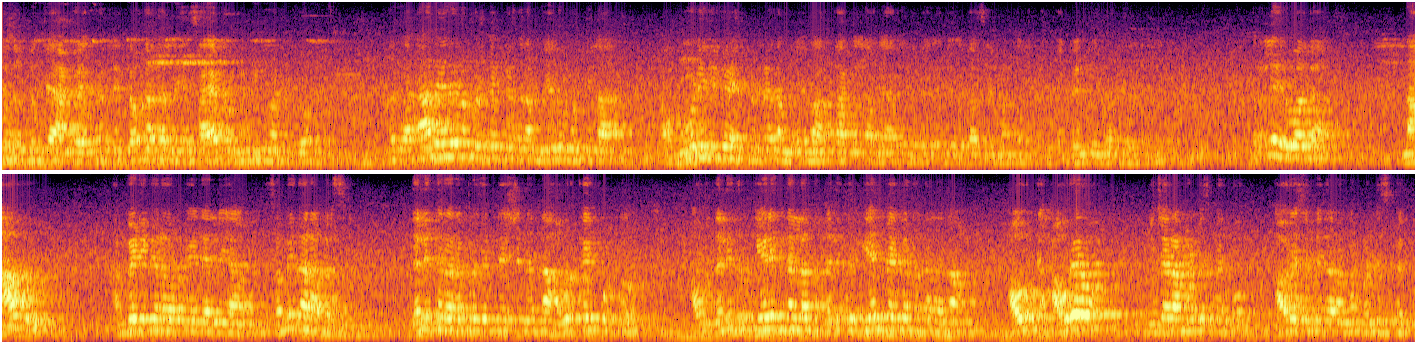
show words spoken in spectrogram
ದಿವಸದ ಮುಂಚೆ ಅಂಬೇಡ್ಕರ್ ಟೌನಲ್ಲಿ ಸಾಹೇಬ್ರು ಮೀಟಿಂಗ್ ಮಾಡಿದ್ರು. ಅದಕ್ಕೆ ನಾನು ಏನೇನೋ ಪ್ರಶ್ನೆ ಕೇಳಿದ್ರೆ, ನಮ್ಗೇನು ಗೊತ್ತಿಲ್ಲ. ನಾವು ನೋಡಿದ್ದೀವಿ ಬಿಟ್ಟರೆ ನಮಗೇನು ಅರ್ಥ ಆಗಲ್ಲ, ಅವ್ರು ಯಾರು ಬೇರೆ. ಬೇರೆ ಮಾಡೋದಕ್ಕಿಂತ ಬೆಂಗಳೂರು ಅದರಲ್ಲೇ ಇರುವಾಗ ನಾವು ಅಂಬೇಡ್ಕರ್ ಅವ್ರ ಕೈಯಲ್ಲಿ ಸಂವಿಧಾನ ಬರೆಸಿ, ದಲಿತರ ರೆಪ್ರೆಸೆಂಟೇಷನನ್ನು ಅವ್ರ ಕೈ ಕೊಟ್ಟು, ಅವ್ರು ದಲಿತರು ಕೇಳಿದ್ದಲ್ಲ ದಲಿತರು ದಲಿತರಿಗೆ ಏನು ಬೇಕನ್ನೋದನ್ನ ನಾವು ಅವ್ರ ಅವರೇ ವಿಚಾರ ಮಂಡಿಸ್ಬೇಕು, ಅವರೇ ಸಂವಿಧಾನವನ್ನು ಮಂಡಿಸ್ಬೇಕು,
